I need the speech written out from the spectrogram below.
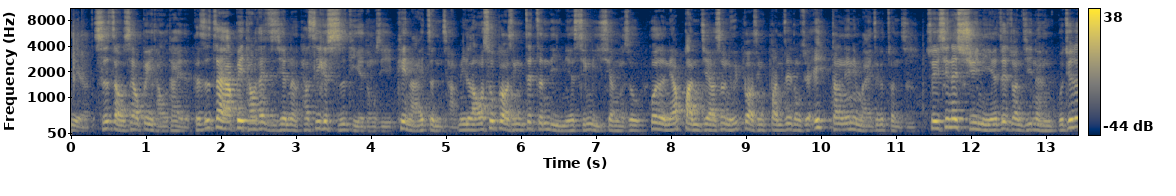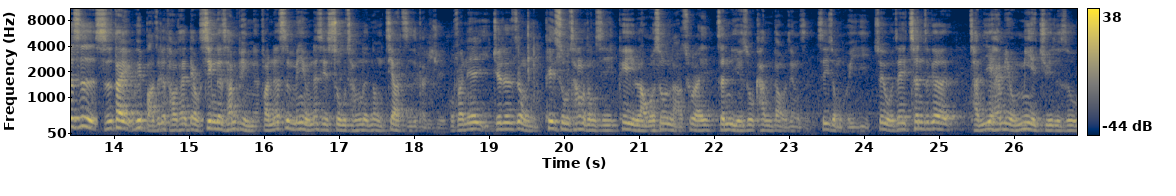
业啊，迟早是要被淘汰的。可是，在它被淘汰之前呢，它是一个实体的东西，可以拿来珍藏。你老的时候不小心在整理你的行李箱的时候，或者你要搬家的时候，你会不小心搬这些东西，哎，当年你买这个专辑，所以现在虚拟的这专辑呢，我觉得是时代会把这个淘淘汰掉，新的产品呢，反而是没有那些收藏的那种价值的感觉。我反而觉得这种可以收藏的东西，可以老的时候拿出来整理的时候看到，这样子是一种回忆。所以我在趁这个产业还没有灭绝的时候，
